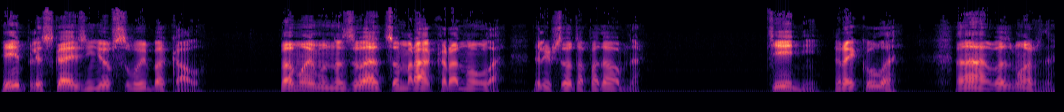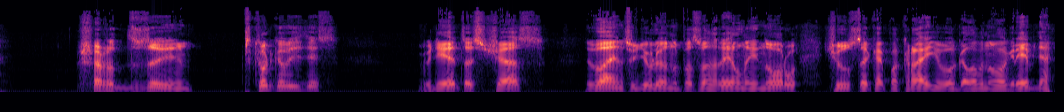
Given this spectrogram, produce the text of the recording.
и плеская из нее в свой бокал. — По-моему, называется «Мрак Ранула» или что-то подобное. — Тени? Райкула? — А, возможно. — Шардзым! Сколько вы здесь? — Где-то сейчас. Вайнс удивленно посмотрел на Инору, чувствуя, как по краю его головного гребня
